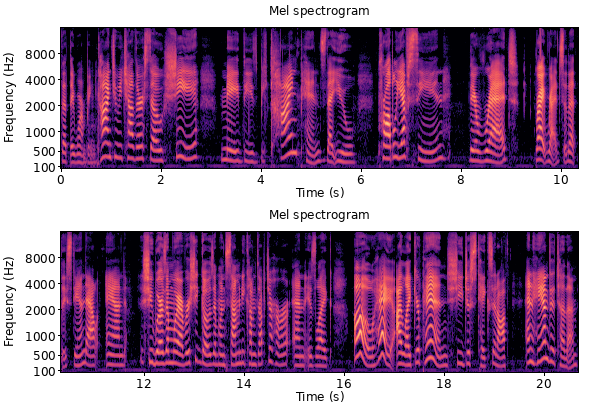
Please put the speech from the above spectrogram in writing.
that they weren't being kind to each other, so she made these Be Kind pins that you probably have seen. They're red, bright red, so that they stand out. And she wears them wherever she goes. And when somebody comes up to her and is like, Oh, hey, I like your pin, she just takes it off and hands it to them.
